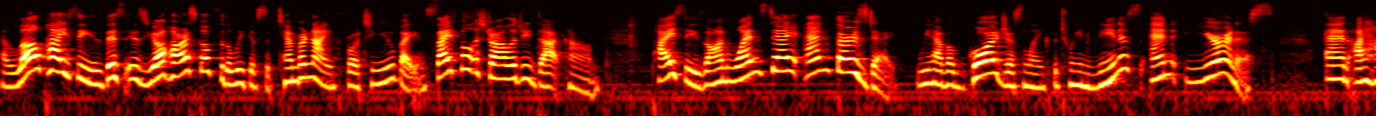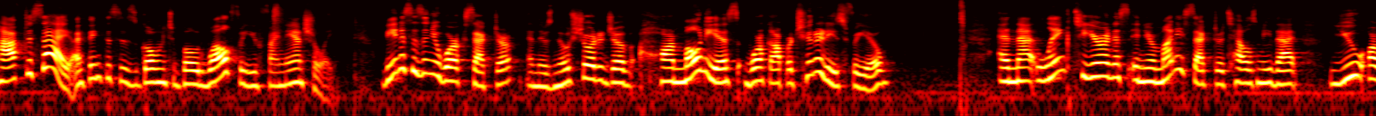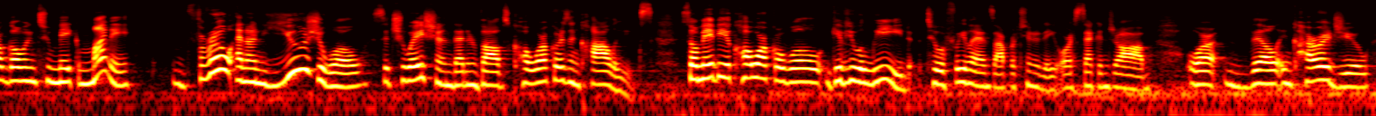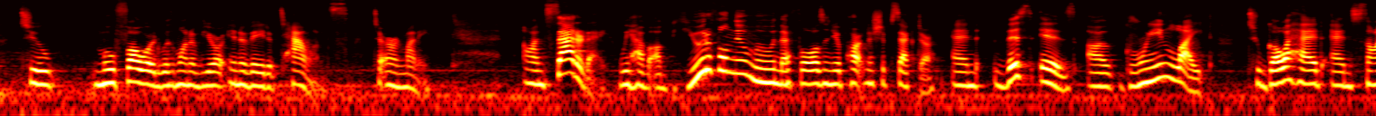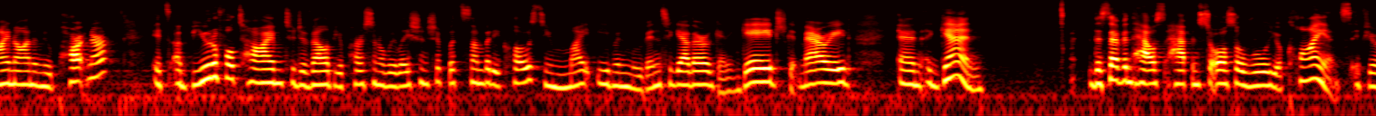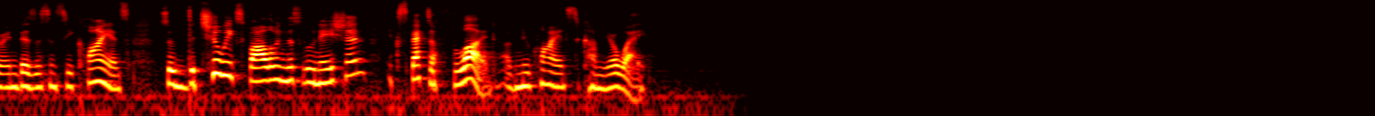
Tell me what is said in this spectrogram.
Hello, Pisces. This is your horoscope for the week of September 9th, brought to you by InsightfulAstrology.com. Pisces, on Wednesday and Thursday, we have a gorgeous link between Venus and Uranus. And I have to say, I think this is going to bode well for you financially. Venus is in your work sector, and there's no shortage of harmonious work opportunities for you. And that link to Uranus in your money sector tells me that you are going to make money through an unusual situation that involves coworkers and colleagues. So maybe a coworker will give you a lead to a freelance opportunity or a second job, or they'll encourage you to move forward with one of your innovative talents to earn money. On Saturday, we have a beautiful new moon that falls in your partnership sector, and this is a green light to go ahead and sign on a new partner. It's a beautiful time to develop your personal relationship with somebody close. You might even move in together, get engaged, get married. And again, the seventh house happens to also rule your clients if you're in business and see clients. So the two weeks following this lunation, expect a flood of new clients to come your way.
